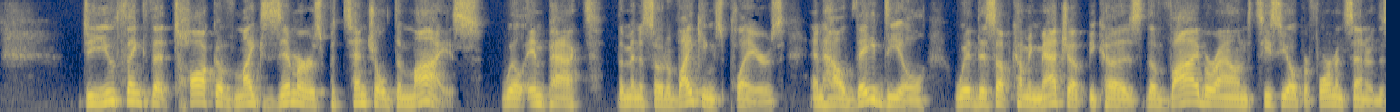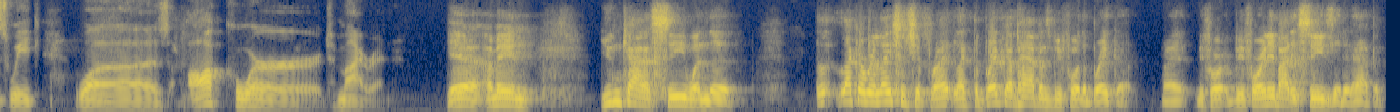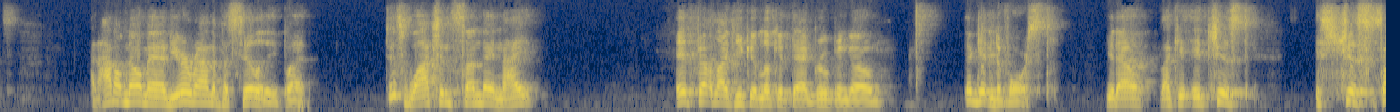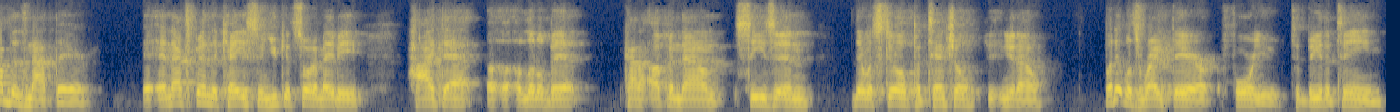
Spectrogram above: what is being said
Do you think that talk of Mike Zimmer's potential demise will impact the Minnesota Vikings players and how they deal with this upcoming matchup? Because the vibe around TCO Performance Center this week was awkward, Myron. Yeah, I mean, you can kind of see when the like a relationship, right? Like the breakup happens before the breakup, right? Before before anybody sees it, it happens. And I don't know, man, you're around the facility, but just watching Sunday night, it felt like you could look at that group and go, they're getting divorced. You know, like it, it just it's just something's not there and that's been the case. And you could sort of maybe hide that a, a little bit, kind of up and down season. There was still potential, you know, but it was right there for you to beat a team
